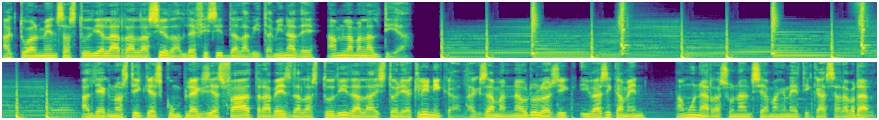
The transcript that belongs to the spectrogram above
Actualment s'estudia la relació del dèficit de la vitamina D amb la malaltia. El diagnòstic és complex i es fa a través de l'estudi de la història clínica, l'examen neurològic i, bàsicament, amb una ressonància magnètica cerebral.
